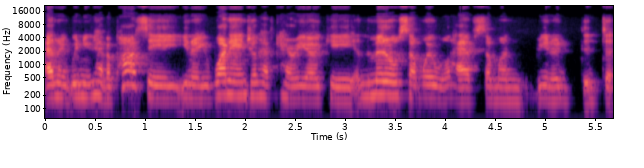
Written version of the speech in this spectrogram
And when you have a party, you know, one end you'll have karaoke, in the middle somewhere we'll have someone, you know, d- d-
